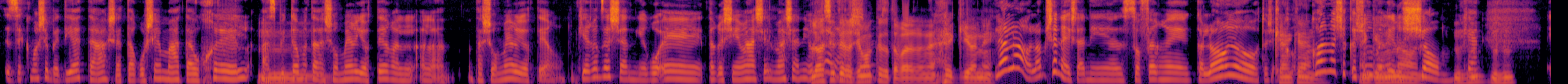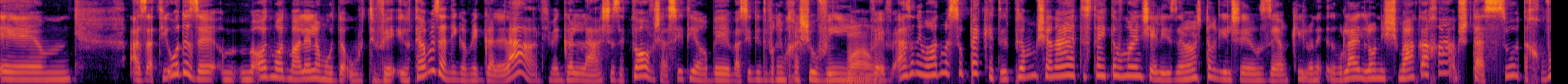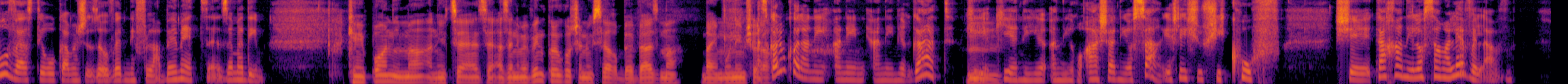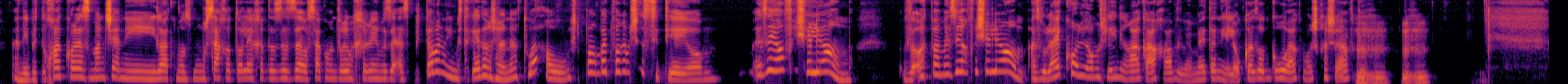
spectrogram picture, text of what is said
זה כמו שבדיאטה, כשאתה רושם מה אתה אוכל, אז mm-hmm. פתאום אתה שומר יותר על, על, אתה שומר יותר. מכיר את זה שאני רואה את הרשימה של מה שאני לא אוכל? לא עשיתי רשימה כזאת, אבל הגיוני. לא, לא, לא משנה, שאני סופר אה, קלוריות, כן, כן. כל מה שקשור ללרשום, כן? אז התיעוד הזה מאוד מאוד מעלה למודעות ויותר מזה אני גם מגלה, אני מגלה שזה טוב שעשיתי הרבה ועשיתי דברים חשובים וואו. ואז אני מאוד מסופקת, פתאום משנה את ה-state of mind שלי, זה ממש תרגיל שעוזר, כאילו אולי לא נשמע ככה, פשוט תעשו, תחוו ואז תראו כמה שזה עובד נפלא, באמת, זה, זה מדהים. כי מפה אני מה, אני יוצא איזה, אז אני מבין קודם כל שאני עושה הרבה, ואז מה, באימונים שלך? אז קודם כל אני, אני, אני נרגעת, כי, mm. כי אני, אני רואה שאני עושה, יש לי איזשהו שיקוף, שככה אני לא שמה לב אליו. אני בטוחה כל הזמן שאני לא יודעת מוסכת הולכת אז זה עושה כל מיני דברים אחרים וזה אז פתאום אני מסתכלת על שאני אומרת וואו יש פה הרבה דברים שעשיתי היום איזה יופי של יום ועוד פעם איזה יופי של יום אז אולי כל יום שלי נראה ככה ובאמת אני לא כזאת גרועה כמו שחשבתי.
